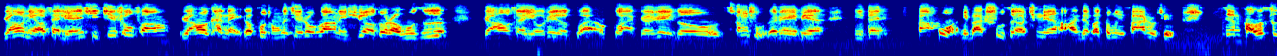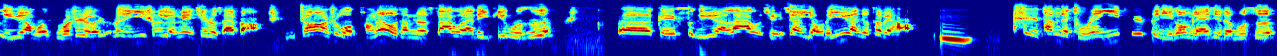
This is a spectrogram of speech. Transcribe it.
然后你要再联系接收方，然后看哪个不同的接收方你需要多少物资，然后再由这个管管着这个仓储的这边你。再发货，你把数字要清点好，你再把东西发出去。今天跑了四个医院，我我是问医生愿不愿意接受采访，正好是我朋友他们发过来的一批物资。呃给四个医院拉过去，像有的医院就特别好，嗯是他们的主任医师自己跟我们联系的物资，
